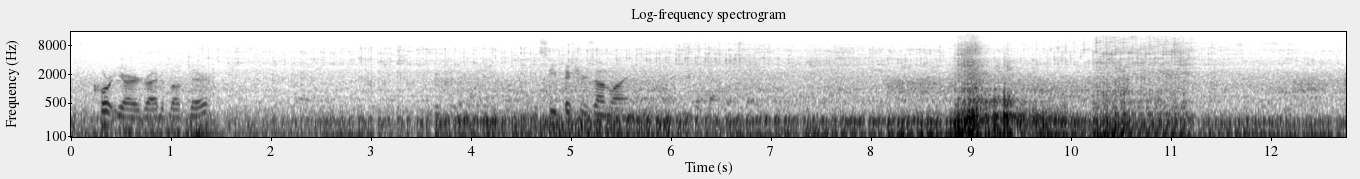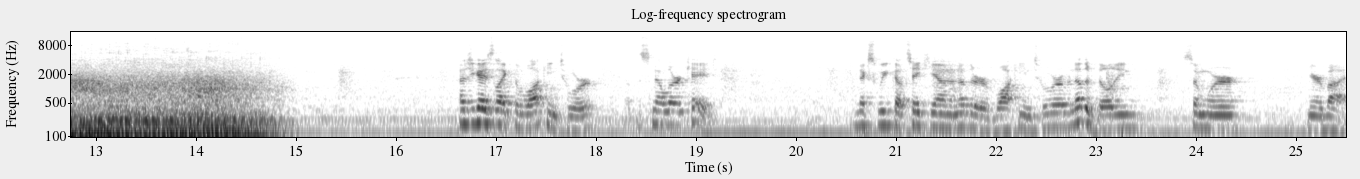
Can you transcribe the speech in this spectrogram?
There's a courtyard right above there. You can see pictures online. How'd you guys like the walking tour of the Snell Arcade? Next week I'll take you on another walking tour of another building somewhere nearby.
